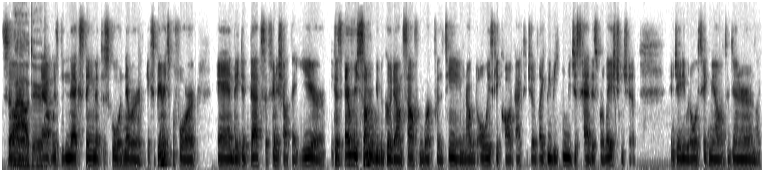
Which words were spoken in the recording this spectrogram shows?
So Wow, dude. that was the next thing that the school had never experienced before. And they did that to finish out that year because every summer we would go down south and work for the team. And I would always get called back to Joe. Like we, we just had this relationship. And JD would always take me out to dinner and like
